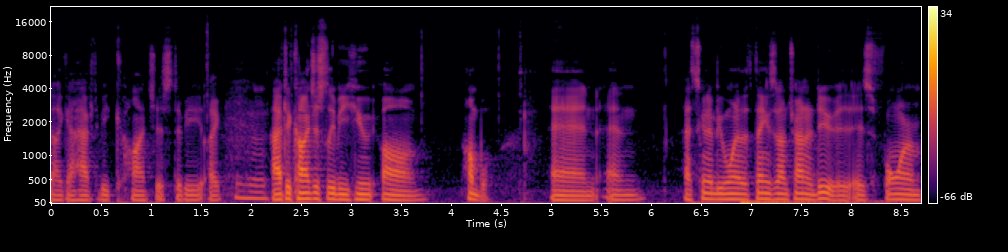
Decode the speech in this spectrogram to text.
like I have to be conscious to be like Mm-hmm. I have to consciously be hu- um, humble, and and that's going to be one of the things that I'm trying to do is, is form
